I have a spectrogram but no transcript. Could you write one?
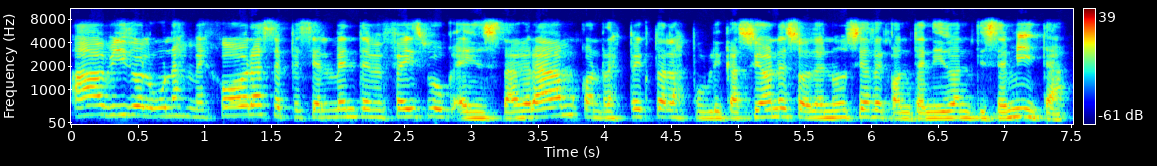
ha habido algunas mejoras, especialmente en Facebook e Instagram, con respecto a las publicaciones o denuncias de contenido antisemita.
